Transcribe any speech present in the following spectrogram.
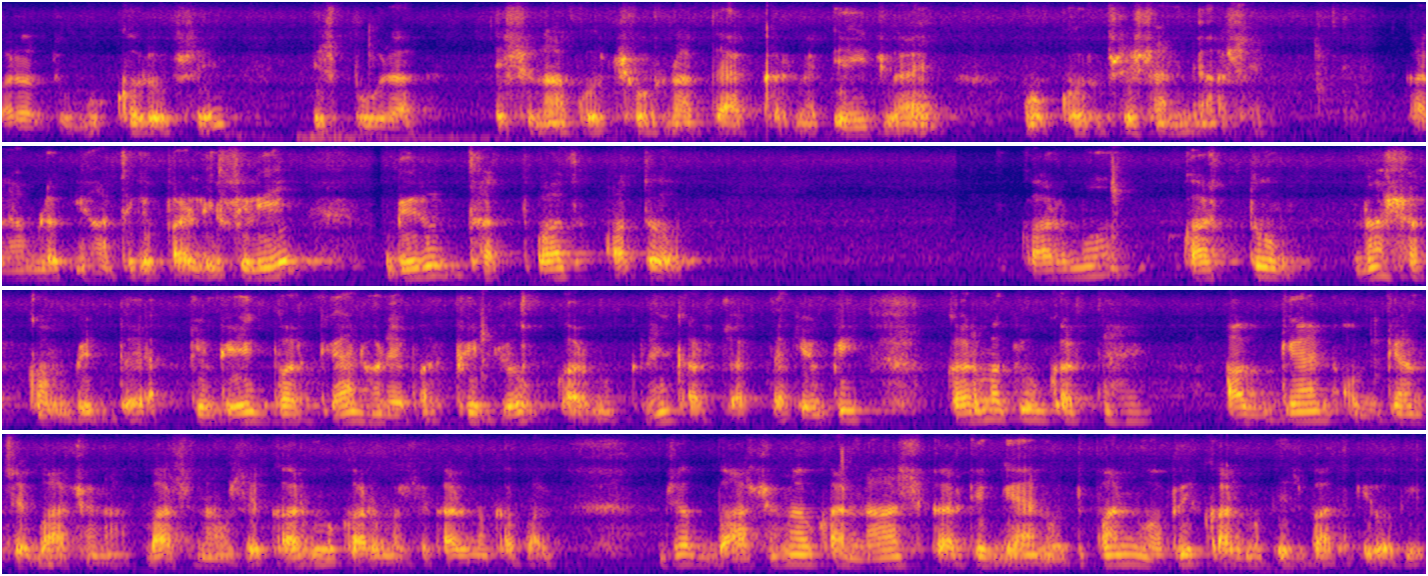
परंतु मुख्य रूप से इस पूरा इतना को छोड़ना, त्याग करना, यही जो है मुख्य रूप से संन्यास है। कल हम लोग यहाँ तक पढ़ ली, इसलिए विरुद्धत्व अत कर्म कर तुम न सक्कम विद्या। क्योंकि एक बार ज्ञान होने पर फिर जो कर्म नहीं कर सकता, क्योंकि कर्म क्यों करते हैं? अज्ञान अज्ञान से वासना, वासनाओं से कर्म कर्म से कर्म का फल। जब वासनाओं का नाश करके ज्ञान उत्पन्न हो फिर कर्म किस बात की होगी?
